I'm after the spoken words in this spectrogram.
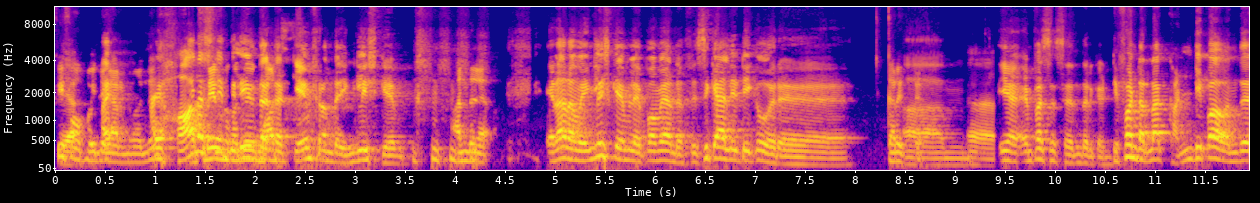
FIFA Yeah. போயிட்டு வந்து I honestly அப்படியே believe வந்து that bots- that came from the English game. அந்த ஏன்னா நம்ம இங்கிலீஷ் கேம்ல எப்பவுமே அந்த பிசிக்காலிட்டிக்கு ஒரு எம்பசஸ் இருந்திருக்கு. டிஃபெண்டர்னா கண்டிப்பா வந்து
